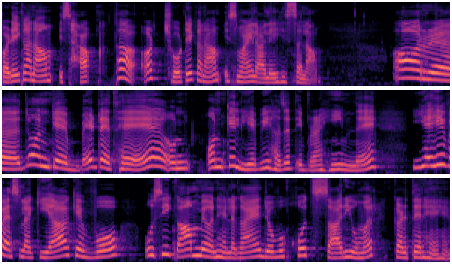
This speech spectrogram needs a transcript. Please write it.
بڑے کا نام اسحاق تھا اور چھوٹے کا نام اسماعیل علیہ السلام۔ اور جو ان کے بیٹے تھے، ان ان کے لیے بھی حضرت ابراہیم نے یہی فیصلہ کیا کہ وہ اسی کام میں انہیں لگائیں جو وہ خود ساری عمر کرتے رہے ہیں۔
